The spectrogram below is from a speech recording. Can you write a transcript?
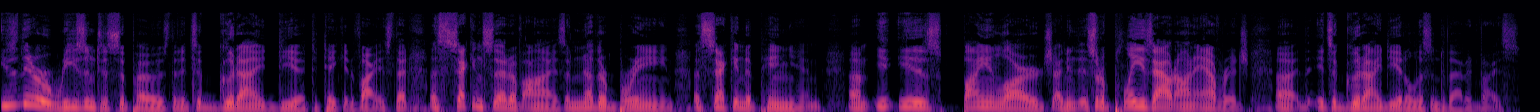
is there a reason to suppose that it's a good idea to take advice? That a second set of eyes, another brain, a second opinion um, is by and large, I mean, it sort of plays out on average. Uh, it's a good idea to listen to that advice.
